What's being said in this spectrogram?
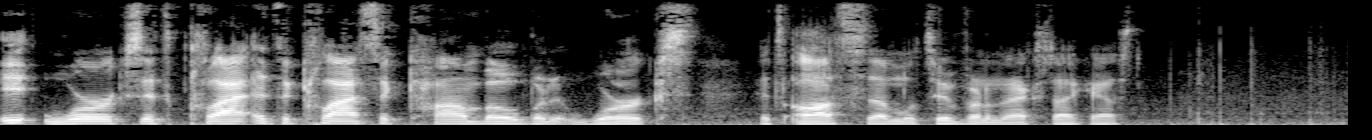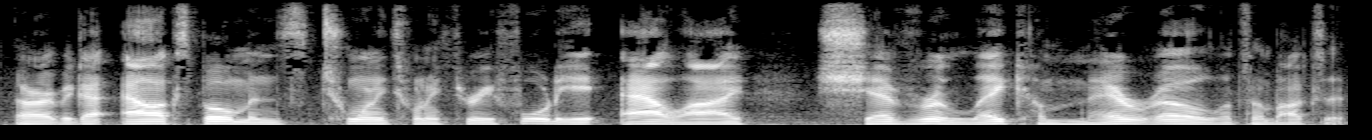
it works. It's cla- It's a classic combo, but it works. It's awesome. Let's move on to the next diecast. All right, we got Alex Bowman's 2023 48 Ally Chevrolet Camaro. Let's unbox it.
